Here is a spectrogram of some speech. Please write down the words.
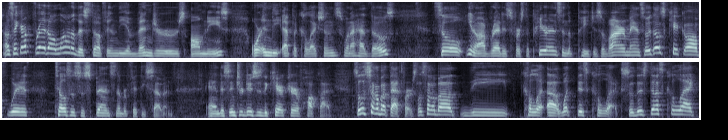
I was like, I've read a lot of this stuff in the Avengers Omnis or in the Epic collections when I had those. So, you know, I've read his first appearance in the pages of Iron Man. So it does kick off with Tales of Suspense number 57. And this introduces the character of Hawkeye. So let's talk about that first. Let's talk about the uh, what this collects. So this does collect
